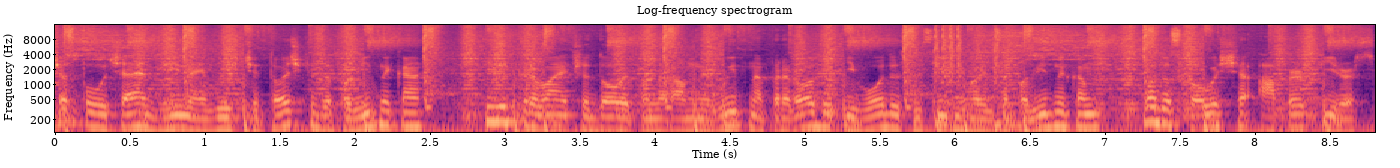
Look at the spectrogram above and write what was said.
що сполучає дві найвищі точки заповідника і відкриває чудовий панорамний вид на природу і води сусіднього із заповідником водосховища Upper Piers.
